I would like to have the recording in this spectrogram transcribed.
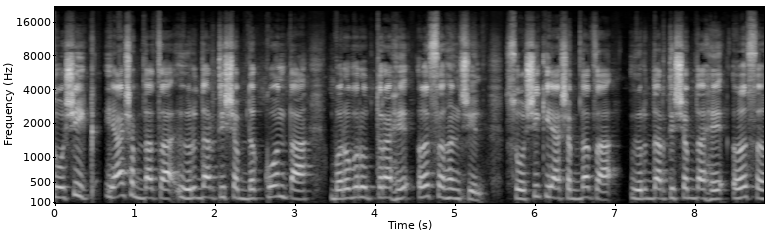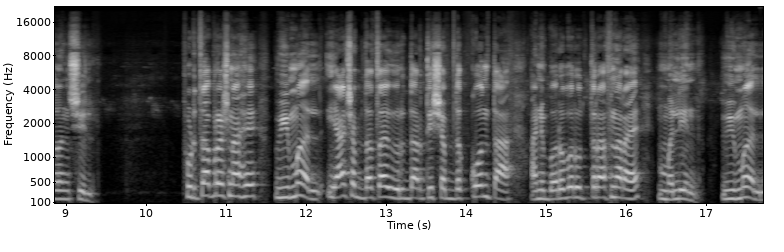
सोशिक या शब्दाचा विरुद्धार्थी शब्द कोणता? बरोबर उत्तर आहे असहनशील. सोशिक या शब्दाचा विरुद्धार्थी शब्द आहे असहनशील. पुढचा प्रश्न आहे विमल या शब्दाचा विरुद्धार्थी शब्द कोणता? आणि बरोबर उत्तर असणार आहे मलिन. विमल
